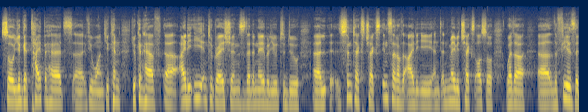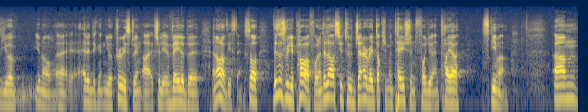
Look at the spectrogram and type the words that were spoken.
So you get type aheads uh, if you want. You can, you can have uh, IDE integrations that enable you to do uh, syntax checks inside of the IDE and, and maybe checks also whether uh, the fields that you are you know, uh, editing in your query string are actually available and all of these things. So this is really powerful and it allows you to generate documentation for your entire schema. Um,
